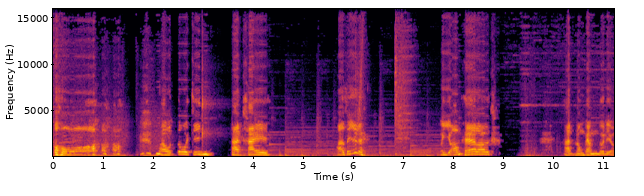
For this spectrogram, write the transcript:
โอ้โห เมาตู้จริงขาดใคร มาสิ ไม่ยอมแพ้หรอก ขาดน้องแบมตัวเดียว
